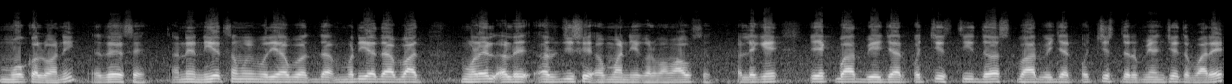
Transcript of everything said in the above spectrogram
મોકલવાની રહેશે. અને નિયત સમય મર્યાદા મર્યાદા બાદ મળેલ અરજી છે અમાન્ય ગણવામાં આવશે. એટલે કે એક બાર બે હજાર પચીસથી દસ બાર બે હજાર પચીસ દરમિયાન છે તમારે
